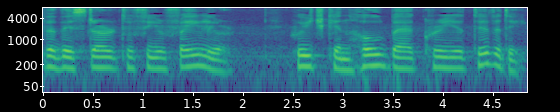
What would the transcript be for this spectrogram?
that they start to fear failure, which can hold back creativity.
